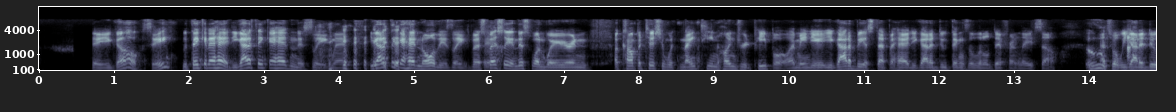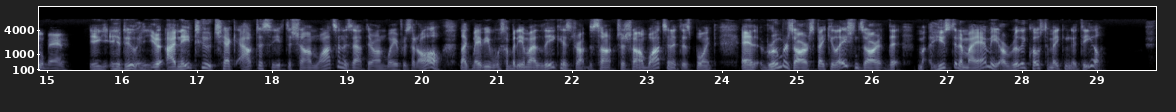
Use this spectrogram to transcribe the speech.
There you go. See, we're thinking ahead. You got to think ahead in this league, man. You got to think ahead in all these leagues, but especially yeah. in this one where you're in a competition with 1,900 people. I mean, you you got to be a step ahead. You got to do things a little differently. So Ooh, that's what we got to do, man. You, you do. You, I need to check out to see if Deshaun Watson is out there on waivers at all. Like maybe somebody in my league has dropped Deshaun, Deshaun Watson at this point. And rumors are, speculations are that Houston and Miami are really close to making a deal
